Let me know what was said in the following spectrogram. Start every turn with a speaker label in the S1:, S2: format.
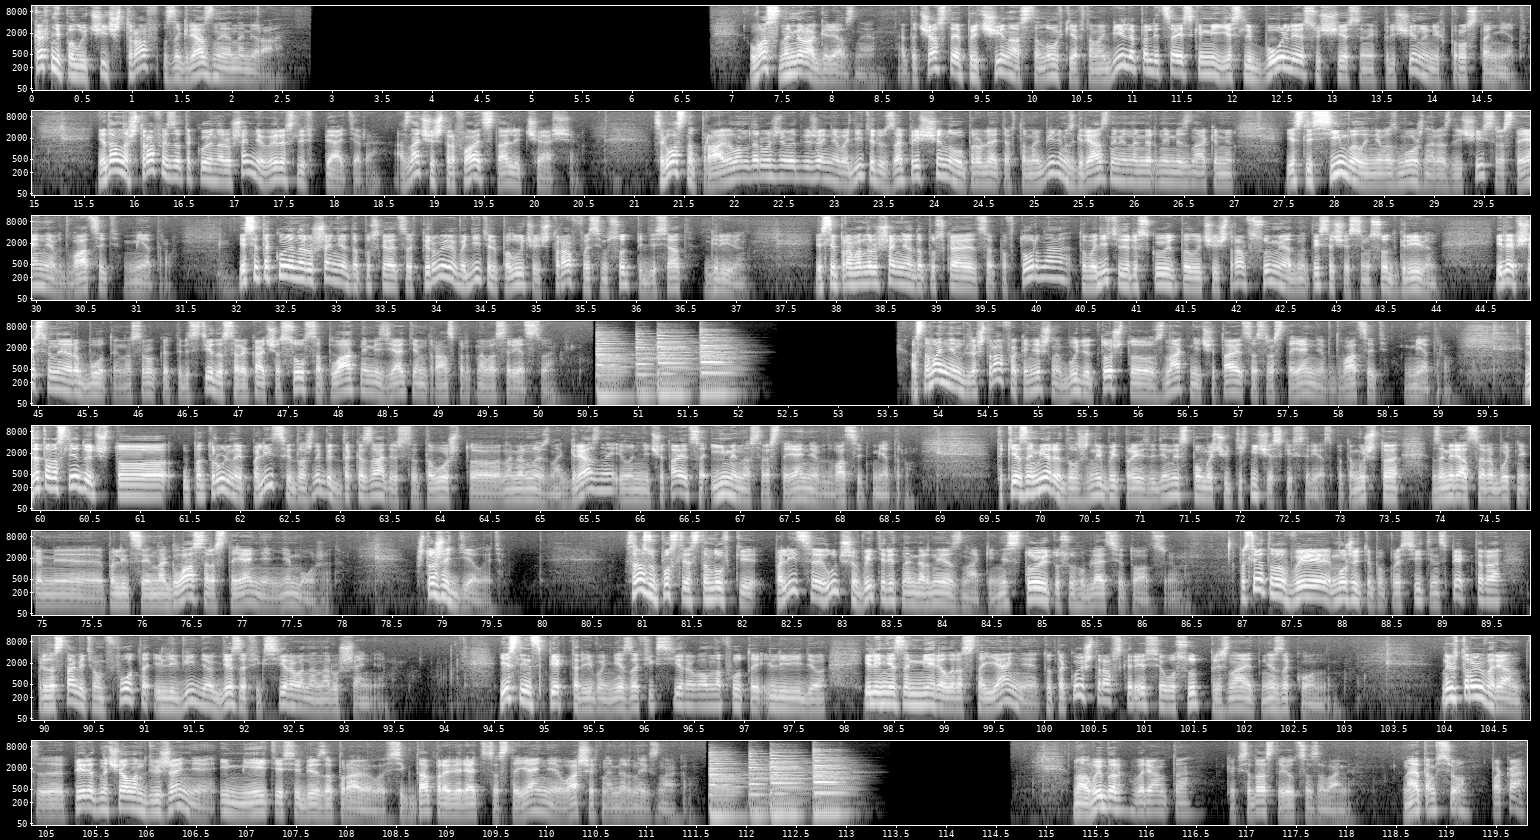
S1: Как не получить штраф за грязные номера? У вас номера грязные. Это частая причина остановки автомобиля полицейскими, если более существенных причин у них просто нет. Недавно штрафы за такое нарушение выросли в пятеро, а значит штрафовать стали чаще. Согласно правилам дорожного движения, водителю запрещено управлять автомобилем с грязными номерными знаками, если символы невозможно различить с расстояния в 20 метров. Если такое нарушение допускается впервые, водитель получит штраф 850 гривен. Если правонарушение допускается повторно, то водитель рискует получить штраф в сумме 1700 гривен или общественные работы на срок от 30 до 40 часов с оплатным изъятием транспортного средства. Основанием для штрафа, конечно, будет то, что знак не читается с расстояния в 20 метров. Из этого следует, что у патрульной полиции должны быть доказательства того, что номерной знак грязный и он не читается именно с расстояния в 20 метров. Такие замеры должны быть произведены с помощью технических средств, потому что замеряться работниками полиции на глаз расстояние не может. Что же делать? Сразу после остановки полиции лучше вытереть номерные знаки, не стоит усугублять ситуацию. После этого вы можете попросить инспектора предоставить вам фото или видео, где зафиксировано нарушение. Если инспектор его не зафиксировал на фото или видео, или не замерил расстояние, то такой штраф, скорее всего, суд признает незаконным. Ну и второй вариант. Э, перед началом движения имейте себе за правило всегда проверять состояние ваших номерных знаков. Ну а выбор варианта, как всегда, остается за вами. На этом все. Пока.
